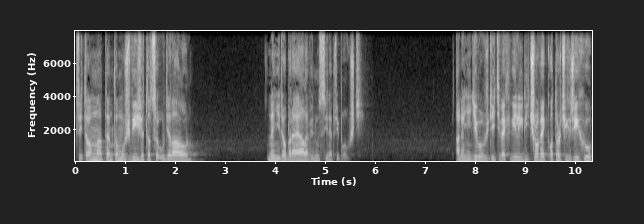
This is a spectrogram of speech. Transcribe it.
Přitom tento muž ví, že to, co udělal, Není dobré, ale vinu si nepřipouští. A není divu, vždyť ve chvíli, kdy člověk otročí hříchu,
